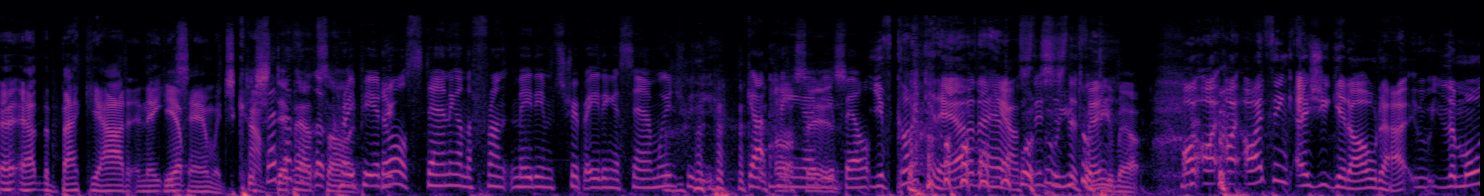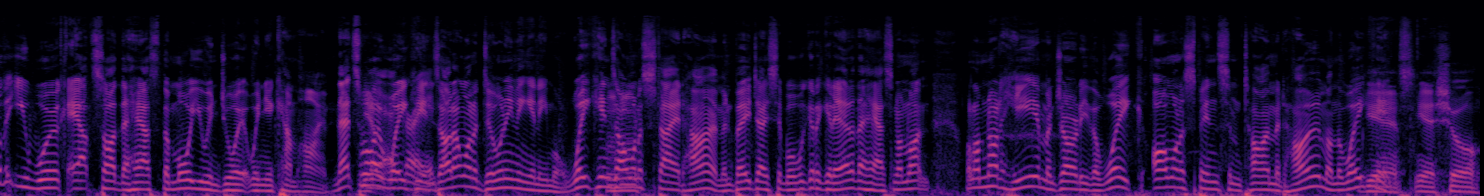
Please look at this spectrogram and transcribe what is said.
uh, out the backyard and eat your Yep. sandwich. Come. Just That Step doesn't outside. look creepy at You- all. Standing on the front medium strip eating a sandwich with your gut hanging over your says. belt. You've got to get out of the house. What this are is you the talking thing. about? I, I, I- I think as you get older, the more that you work outside the house, the more you enjoy it when you come home. That's why Yeah, weekends, agreed. I don't want to do anything anymore. Weekends, Mm-hmm. I want to stay at home. And BJ said, Well, we've got to get out of the house. And I'm like, Well, I'm not here majority of the week. I want to spend some time at home on the Yeah, weekends. yeah, sure.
